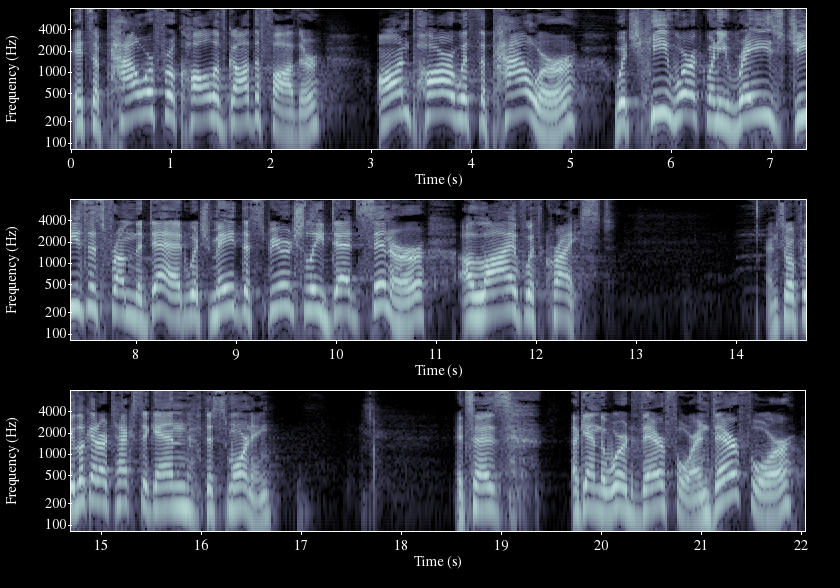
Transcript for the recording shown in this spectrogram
it's a powerful call of God the Father on par with the power which he worked when he raised Jesus from the dead, which made the spiritually dead sinner alive with Christ. And so if we look at our text again this morning, it says, again, the word therefore, and therefore,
